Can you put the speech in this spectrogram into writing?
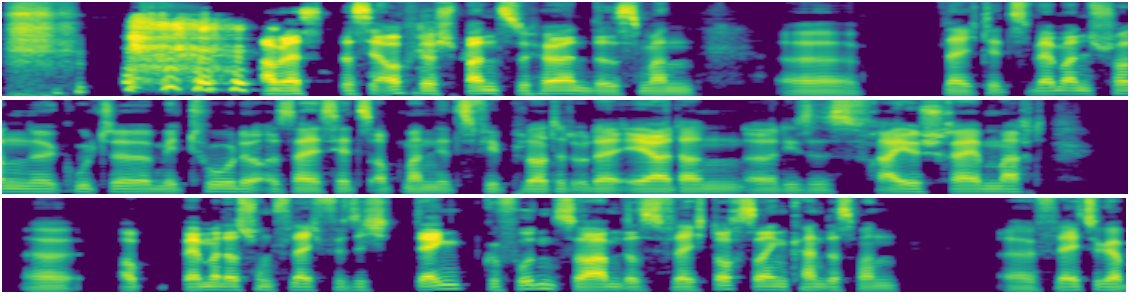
aber das, das, ist ja auch wieder spannend zu hören, dass man äh, vielleicht jetzt, wenn man schon eine gute Methode, sei es jetzt, ob man jetzt viel plottet oder eher dann äh, dieses freie Schreiben macht, äh, ob, wenn man das schon vielleicht für sich denkt, gefunden zu haben, dass es vielleicht doch sein kann, dass man äh, vielleicht sogar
